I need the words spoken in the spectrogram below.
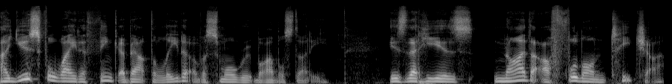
A useful way to think about the leader of a small group Bible study is that he is neither a full on teacher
